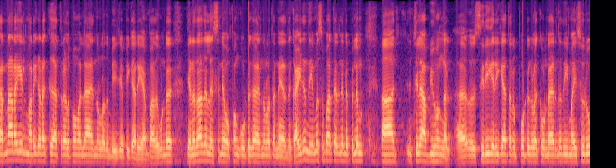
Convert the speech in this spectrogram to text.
കർണാടകയിൽ മറികടക്കുക അത്ര എളുപ്പമല്ല എന്നുള്ളത് ബി ജെ പിക്ക് അറിയാം. അപ്പോൾ അതുകൊണ്ട് ജനതാദൾ എസിനെ ഒപ്പം കൂട്ടുക എന്നുള്ളത് തന്നെയായിരുന്നു. കഴിഞ്ഞ നിയമസഭാ തെരഞ്ഞെടുപ്പിലും ചില അഭ്യൂഹങ്ങൾ സ്ഥിരീകരിക്കാത്ത റിപ്പോർട്ടുകളൊക്കെ ഉണ്ടായിരുന്നത് ഈ മൈസൂരു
